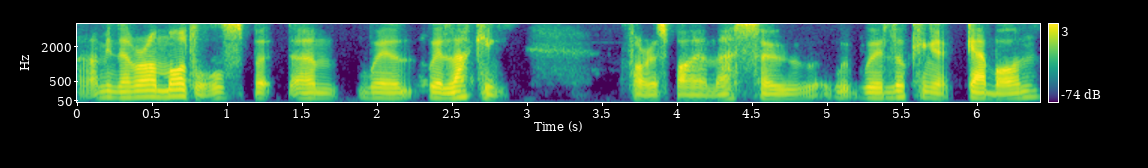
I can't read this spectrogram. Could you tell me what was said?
I mean, there are models, but um, we're, we're lacking forest biomass. So we're looking at Gabon,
